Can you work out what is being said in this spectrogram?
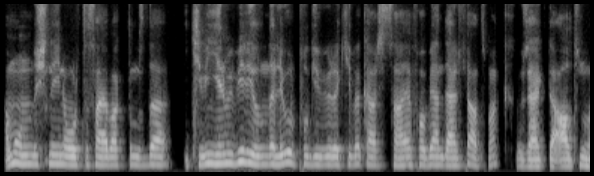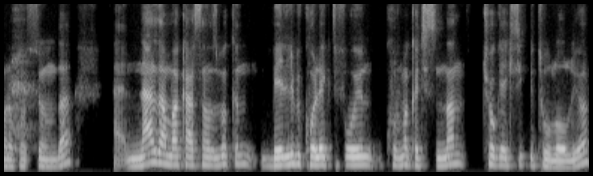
Ama onun dışında yine orta sahaya baktığımızda 2021 yılında Liverpool gibi bir rakibe karşı sahaya Fabian Delphi atmak özellikle 6 numara pozisyonunda yani nereden bakarsanız bakın belli bir kolektif oyun kurmak açısından çok eksik bir tuğla oluyor.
